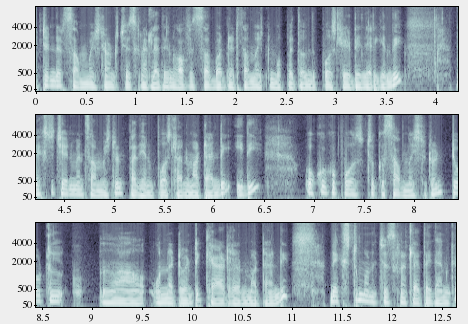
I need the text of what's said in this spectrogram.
అటెండర్ సంబంధించిన చూసుకున్నట్లయితే కనుక ఆఫీస్ సబార్డినేట్ సంబంధించిన ముప్పై తొమ్మిది పోస్టులు వేయడం జరిగింది. నెక్స్ట్ చైర్మన్ సంబంధించిన పదిహేను పోస్టులు అనమాట అండి. ఇది ఒక్కొక్క పోస్టుకు సంబంధించినటువంటి టోటల్ ఉన్నటువంటి క్యాడర్ అనమాట అండి. నెక్స్ట్ మనం చూసుకున్నట్లయితే కనుక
